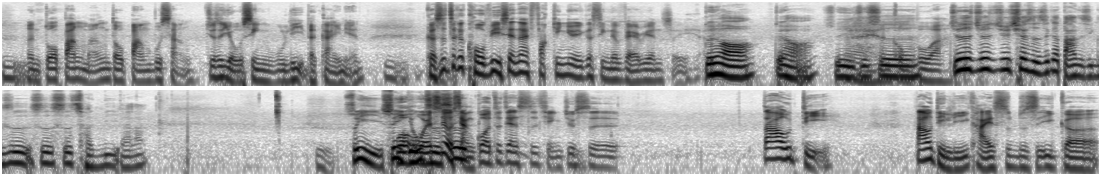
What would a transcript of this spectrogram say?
嗯很多帮忙都帮不上，就是有心无力的概念。嗯可是这个 COVID 现在 fucking 又有一个新的 variant，所以对哦，对哦，所以就是很恐是怖啊。就是就就确实这个担心是是是成立的啦。嗯，所以所以我我也是有想过这件事情，就是到底到底离开是不是一个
